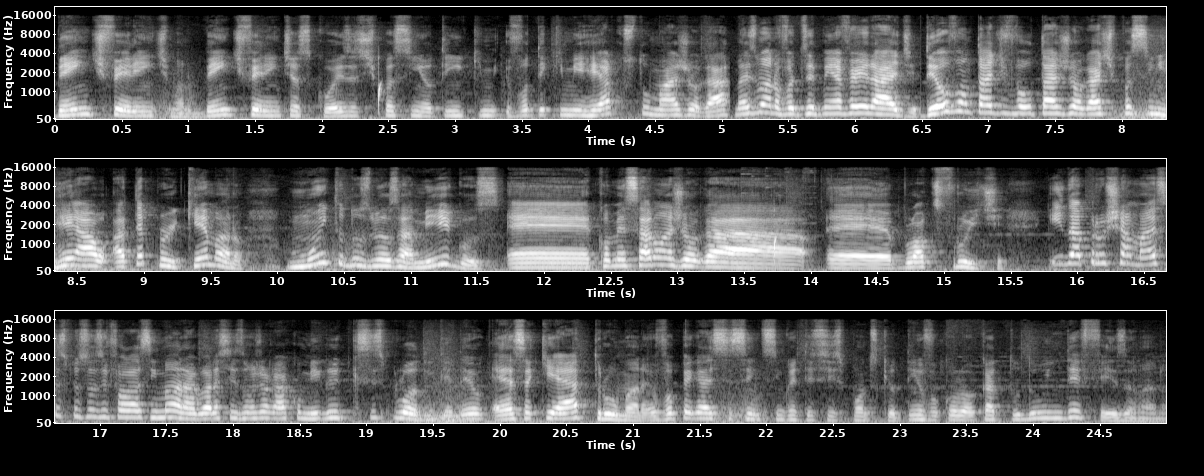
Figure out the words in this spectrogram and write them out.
bem diferente, mano. Bem diferente as coisas. Tipo assim, eu tenho que... Eu vou ter que me reacostumar a jogar. Mas, mano, eu vou dizer bem a verdade. Deu vontade de voltar a jogar, tipo assim, real. Até porque, mano, muitos dos meus amigos é, começaram a jogar é, Blocks Fruit. E dá pra eu chamar essas pessoas e falar assim, mano, agora vocês vão jogar comigo e que se explodam, entendeu? Essa que é a true, mano. Eu vou pegar esses 156 pontos que eu tenho, vou colocar tudo em defesa, mano.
